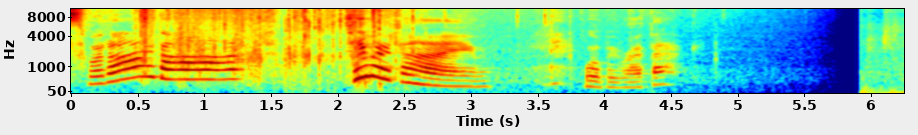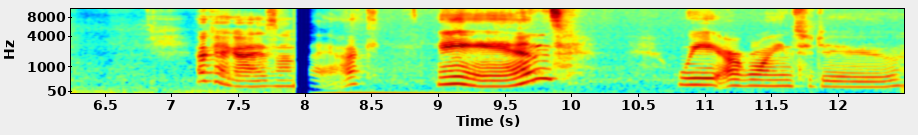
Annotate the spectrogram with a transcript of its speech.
guess what I got? Temu time! We'll be right back. Okay guys, I'm back and we are going to do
